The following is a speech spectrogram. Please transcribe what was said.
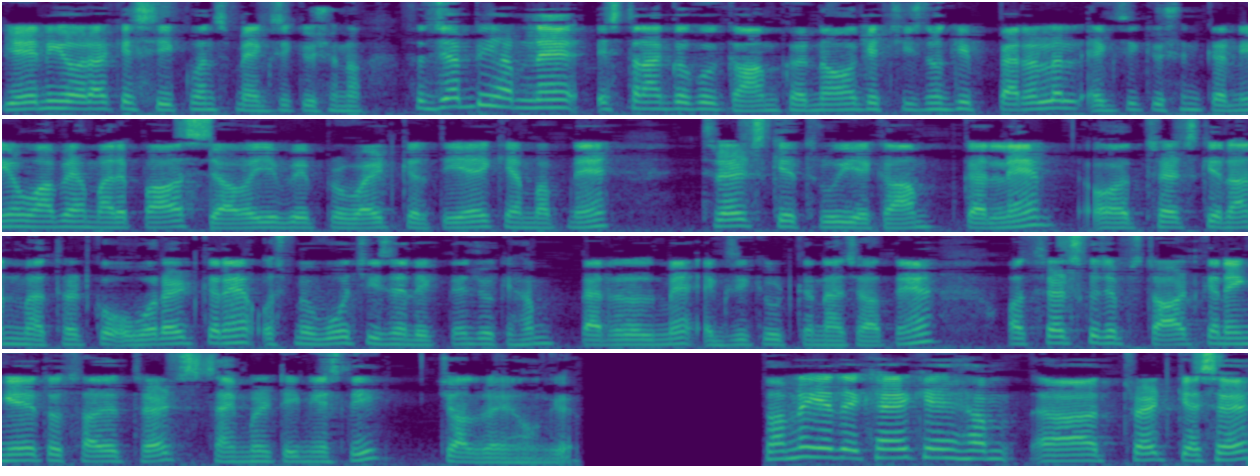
یہ نہیں ہو رہا کہ سیکوینس میں ایگزیکیوشن ہو۔ تو جب بھی ہم نے اس طرح کا کوئی کام کرنا ہو، کہ چیزوں کی پیرل ایگزیکیوشن کرنی ہو، وہاں پہ ہمارے پاس جاوا یہ وے پرووائڈ کرتی ہے کہ ہم اپنے تھریڈس کے تھرو یہ کام کر لیں اور تھریڈس کے رن میتھڈ کو اوور کریں۔ اس میں وہ چیزیں لکھتے ہیں جو کہ ہم پیرل میں ایگزیکیوٹ کرنا چاہتے ہیں۔ اور تھریڈس کو جب اسٹارٹ کریں گے تو سارے تھریڈس سائملٹینیسلی چل رہے ہوں گے۔ تو ہم نے یہ دیکھا ہے کہ ہم تھریڈ کیسے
